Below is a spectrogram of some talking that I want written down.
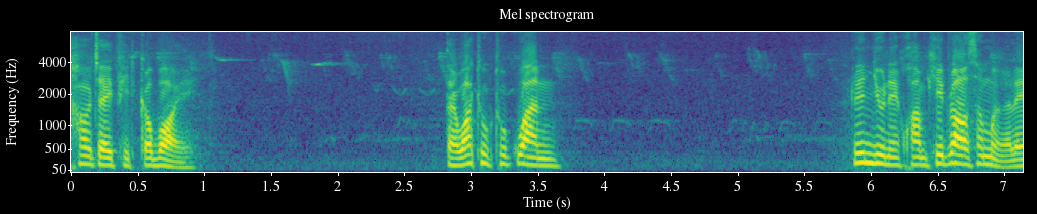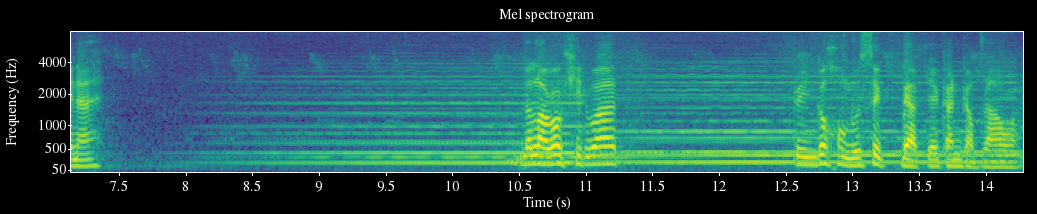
เข้าใจผิดก็บ่อย แต่ว่าทุกๆวัน รินอยู่ในความคิดเราเสมอเลยนะ แล้วเราก็คิดว่า รินก็คงรู้สึกแบบเดียวกันกับเราอะ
